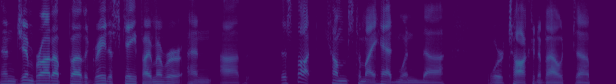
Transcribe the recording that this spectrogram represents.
And Jim brought up uh, the Great Escape. I remember, and uh, th- this thought comes to my head when uh, we're talking about uh,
